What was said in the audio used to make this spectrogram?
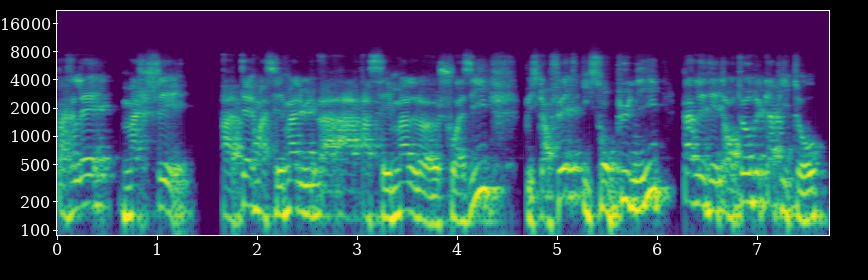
par les marchés à terme assez mal, assez mal euh, choisis, puisqu'en fait, ils sont punis par les détenteurs de capitaux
